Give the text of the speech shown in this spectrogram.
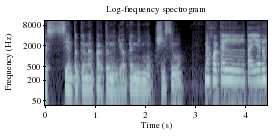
es, siento que una parte donde yo aprendí muchísimo. Mejor que el taller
